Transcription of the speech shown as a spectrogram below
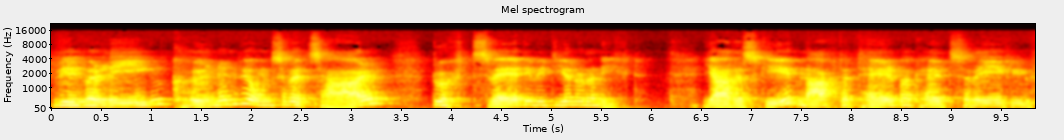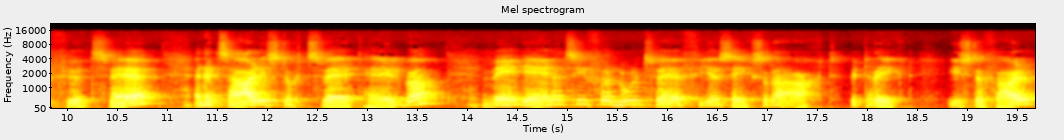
Wir überlegen, können wir unsere Zahl durch 2 dividieren oder nicht. Ja, das geht nach der Teilbarkeitsregel für 2. Eine Zahl ist durch 2 teilbar, wenn die Einerziffer 0, 2, 4, 6 oder 8 beträgt. Ist der Fall,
